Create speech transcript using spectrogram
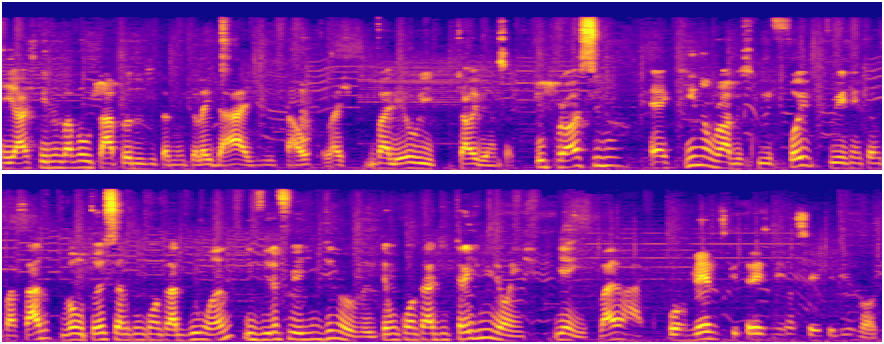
E acho que ele não vai voltar a produzir também pela idade e tal. Eu acho que valeu e tchau e benção. O próximo é Keenan Robinson, que foi free agent ano passado, voltou esse ano com um contrato de um ano e vira free agent de novo. Ele tem um contrato de 3 milhões. E aí, vai racha? Por menos que 3 mil aceita ele volta,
